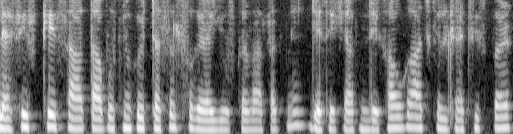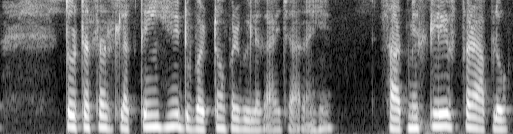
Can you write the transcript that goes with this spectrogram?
लेसिस के साथ आप उसमें कोई टसल्स वगैरह यूज़ करवा सकते हैं। जैसे कि आपने देखा होगा आजकल ड्रेसिस पर तो टसल्स लगते ही हैं, दुपट्टों पर भी लगाए जा रहे हैं। साथ में स्लीव्स पर आप लोग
